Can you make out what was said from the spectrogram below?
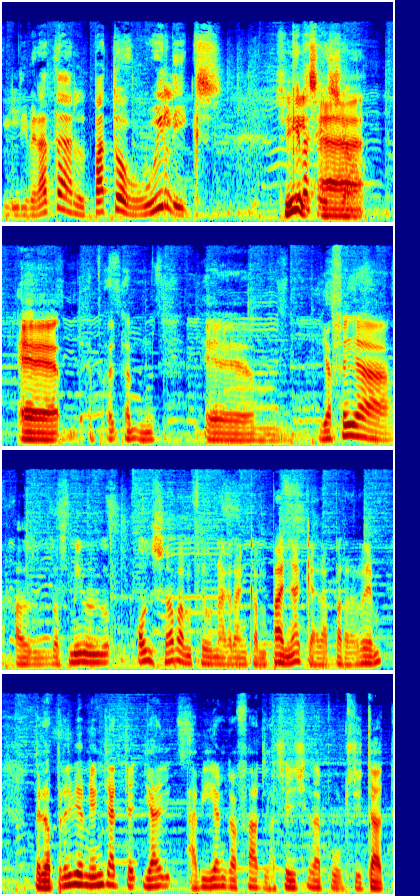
liberat el pato Willix. Sí, què va ser això? Eh, eh, eh, ja feia... El 2011 vam fer una gran campanya, que ara parlarem, però prèviament ja, te, ja havien agafat l'agència de publicitat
